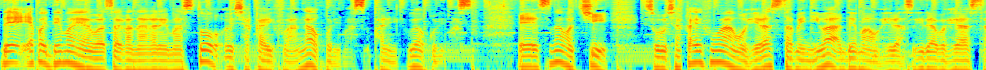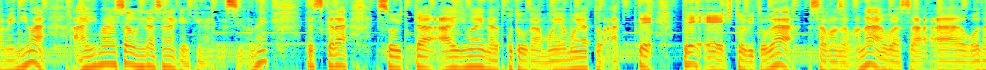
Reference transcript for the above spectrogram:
で、やっぱりデマや噂が流れますと社会不安が起こります。パニックが起こります。えー、すなわち、その社会不安を減らすためにはデマを減らす、選を減らすためには曖昧さを減らさなきゃいけないんですよね。ですから、そういった曖昧なことがもやもやとあって、で、えー、人々が様々な噂を流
